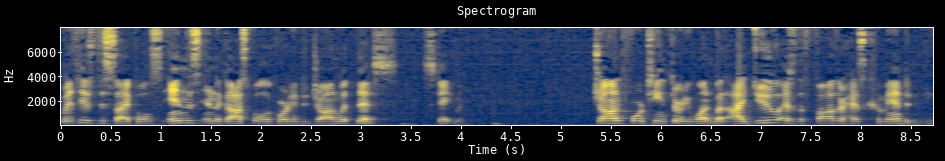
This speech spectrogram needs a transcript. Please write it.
with his disciples ends in the gospel according to John with this statement. John 14:31 But I do as the Father has commanded me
